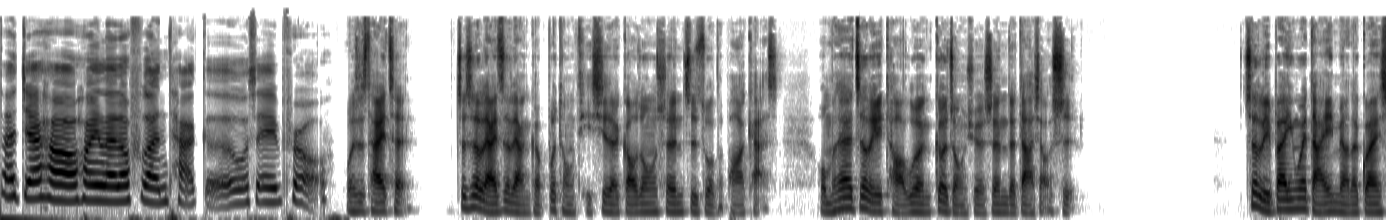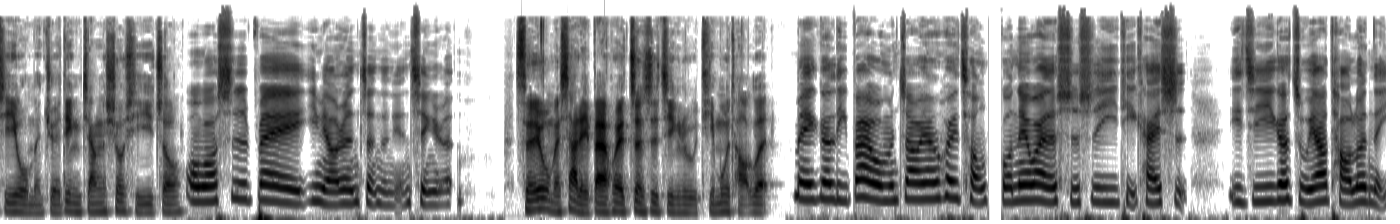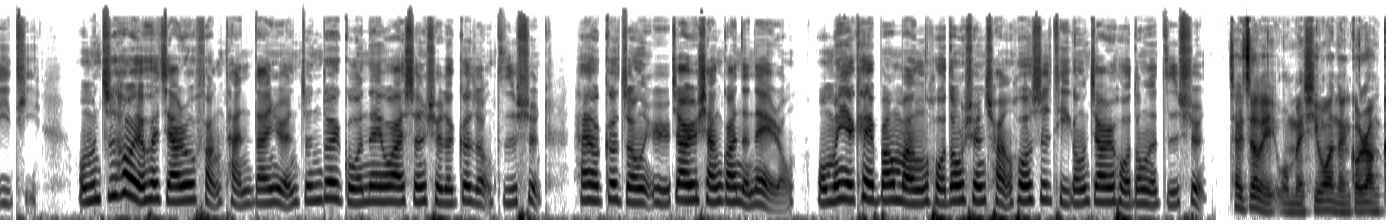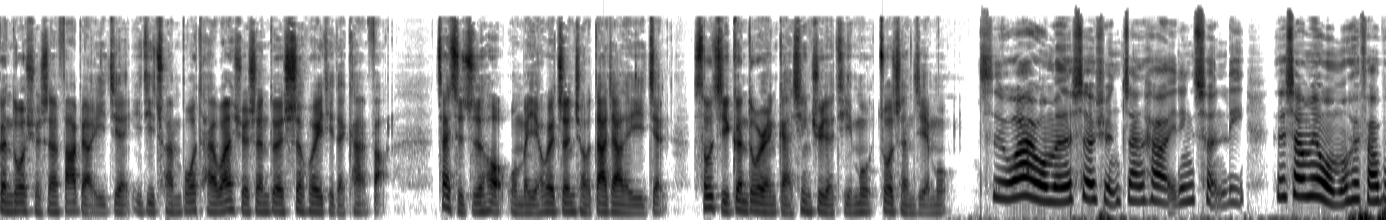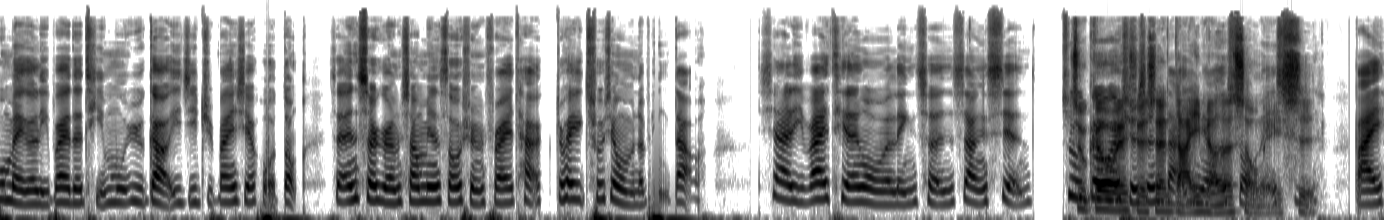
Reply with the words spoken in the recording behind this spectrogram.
大家好，欢迎来到富兰塔格，我是 April，我是 Titan，这是来自两个不同体系的高中生制作的 Podcast，我们在这里讨论各种学生的大小事。这礼拜因为打疫苗的关系，我们决定将休息一周。我是被疫苗认证的年轻人，所以我们下礼拜会正式进入题目讨论。每个礼拜我们照样会从国内外的时事议题开始，以及一个主要讨论的议题。我们之后也会加入访谈单元，针对国内外升学的各种资讯，还有各种与教育相关的内容。我们也可以帮忙活动宣传，或是提供教育活动的资讯。在这里，我们希望能够让更多学生发表意见，以及传播台湾学生对社会议题的看法。在此之后，我们也会征求大家的意见，搜集更多人感兴趣的题目，做成节目。此外，我们的社群账号已经成立，在上面我们会发布每个礼拜的题目预告，以及举办一些活动。在 Instagram 上面搜寻 Freitag 就会出现我们的频道。下礼拜天我们凌晨上线，祝各位学生打疫苗的手没事。拜。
